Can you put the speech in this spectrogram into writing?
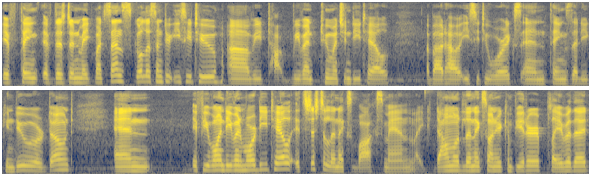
If thing if this didn't make much sense go listen to ec2 uh, we talk, we went too much in detail about how ec2 works and things that you can do or don't. And if you want even more detail it's just a linux box man. Like download linux on your computer play with it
